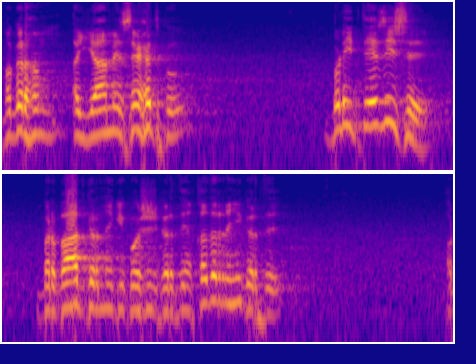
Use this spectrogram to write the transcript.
مگر ہم ایام صحت کو بڑی تیزی سے برباد کرنے کی کوشش کرتے ہیں، قدر نہیں کرتے۔ اور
